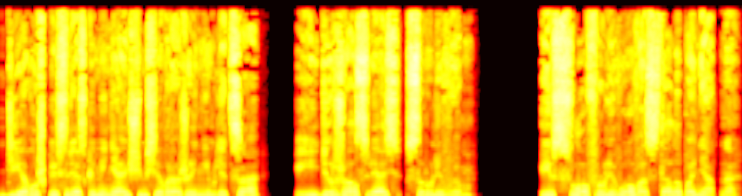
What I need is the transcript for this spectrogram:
девушкой с резко меняющимся выражением лица и держал связь с рулевым. Из слов рулевого стало понятно,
